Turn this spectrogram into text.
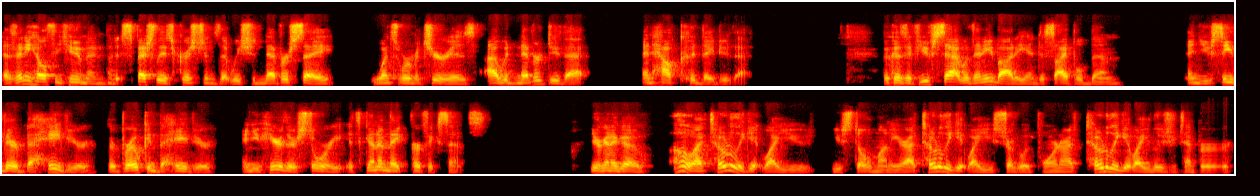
as any healthy human, but especially as Christians that we should never say once we're mature is I would never do that. And how could they do that? Because if you've sat with anybody and discipled them and you see their behavior, their broken behavior, and you hear their story, it's going to make perfect sense. You're going to go, "Oh, I totally get why you you stole money or I totally get why you struggle with porn or I totally get why you lose your temper.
